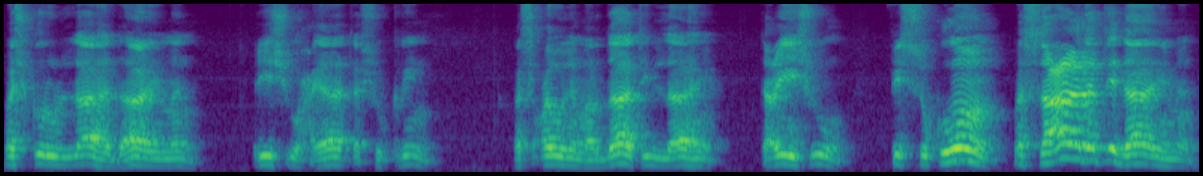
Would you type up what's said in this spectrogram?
واشكروا الله دائما. عيشوا حياة شكر. واسعوا لمرضاة الله. تعيشوا في السكون والسعادة دائما.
